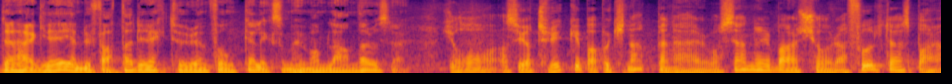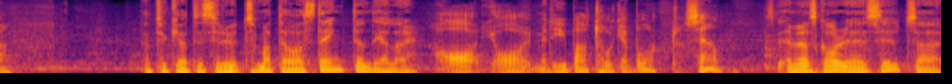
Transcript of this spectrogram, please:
den här grejen, du fattar direkt hur den funkar, liksom, hur man blandar och sådär? Ja, alltså jag trycker bara på knappen här och sen är det bara att köra fullt ös bara. Jag tycker att det ser ut som att det har stängt en del här. Ja, ja, men det är bara att torka bort sen. Men ska det se ut så här?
